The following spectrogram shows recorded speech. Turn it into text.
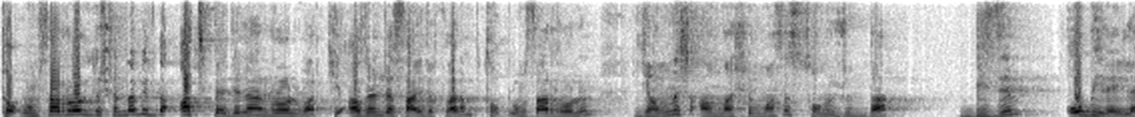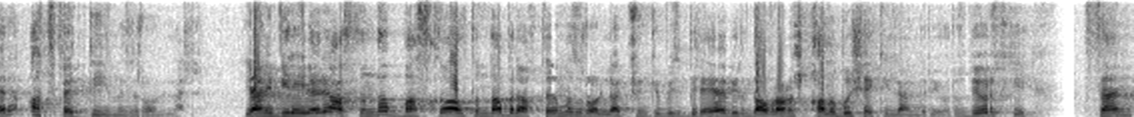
Toplumsal rol dışında bir de atfedilen rol var ki az önce saydıklarım toplumsal rolün yanlış anlaşılması sonucunda bizim o bireylere atfettiğimiz roller. Yani bireyleri aslında baskı altında bıraktığımız roller. Çünkü biz bireye bir davranış kalıbı şekillendiriyoruz. Diyoruz ki sen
